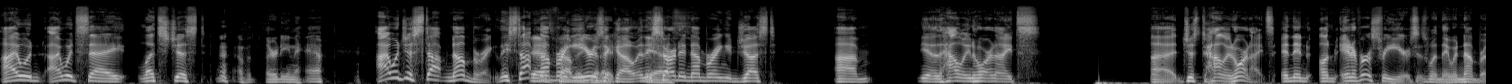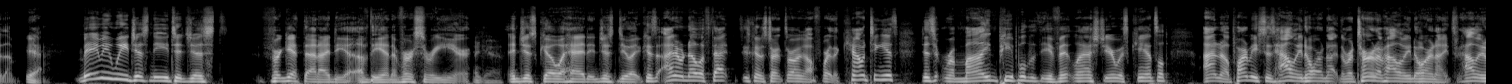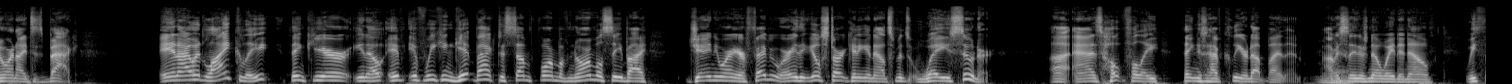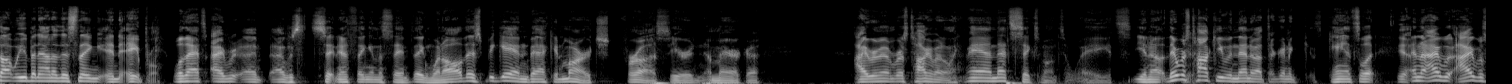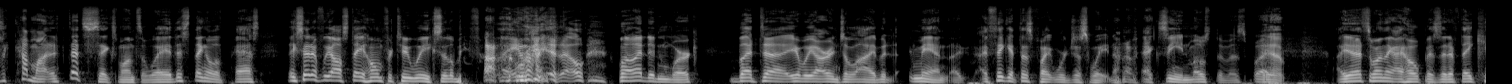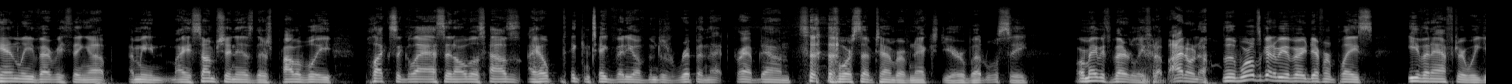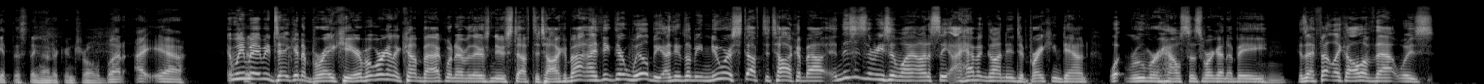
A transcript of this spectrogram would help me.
I would, I would say, let's just Of a 30 and a half. I would just stop numbering. They stopped Yeah, numbering years good ago, and they idea. started numbering just, um, you know, the Halloween Horror Nights, uh, just Halloween Horror Nights, and then on anniversary years is when they would number them. Yeah. Maybe we just need to just forget that idea of the anniversary year and just go ahead and just do it because I don't know if that is going to start throwing off where the counting is. Does it remind people that the event last year was canceled? I don't know. Part of me says Halloween Horror Night, the return of Halloween Horror Nights. Halloween Horror Nights is back. And I would likely think you're, you know, if, if we can get back to some form of normalcy by January or February, that you'll start getting announcements way sooner, uh, as hopefully things have cleared up by then. Obviously, there's no way to know. We thought we'd been out of this thing in April. Well, that's I, I. I was sitting there thinking the same thing when all this began back in March for us here in America. I remember us talking about it like, man, that's six months away. It's you know there was talk even then about they're going to cancel it, Yeah. and I, w- I was like, come on, that's six months away. This thing will have passed. They said if we all stay home for two weeks, it'll be fine. Right. You know, well that didn't work. But uh, here we are in July. But man, I, I think at this point we're just waiting on a vaccine, most of us. But Yeah. I, that's the one thing I hope is that if they can leave everything up, I mean, my assumption is there's probably plexiglass in all those houses. I hope they can take video of them just ripping that crap down before September of next year, but we'll see. Or maybe it's better to leave it up. I don't know. The world's going to be a very different place even after we get this thing under control. But I, yeah, And we may be taking a break here, but we're going to come back whenever there's new stuff to talk about. And I think there will be. I think there'll be newer stuff to talk about. And this is the reason why, honestly, I haven't gone into breaking down what rumor houses were going to be mm-hmm. because I felt like all of that was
